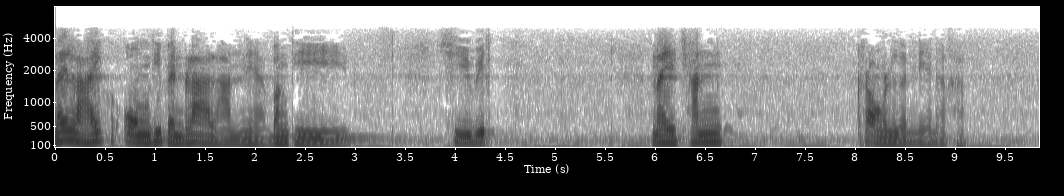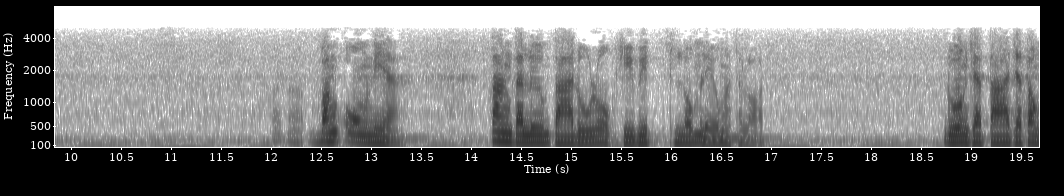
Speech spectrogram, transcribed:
หลายหลายองค์ที่เป็นพระหลานเนี่ย บางทีชีวิตในชั้น ครองเรือนเนี่ยนะครับบางองค์เนี่ย ตั้งแต่ลืมตาดูโลกชีวิตล้มเหลวมาตลอด ดวงชะตาจะต้อง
